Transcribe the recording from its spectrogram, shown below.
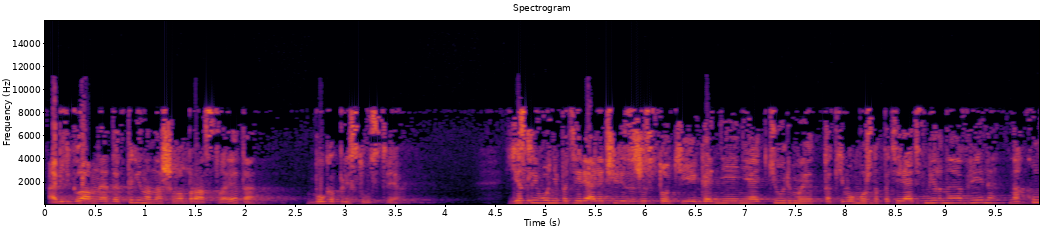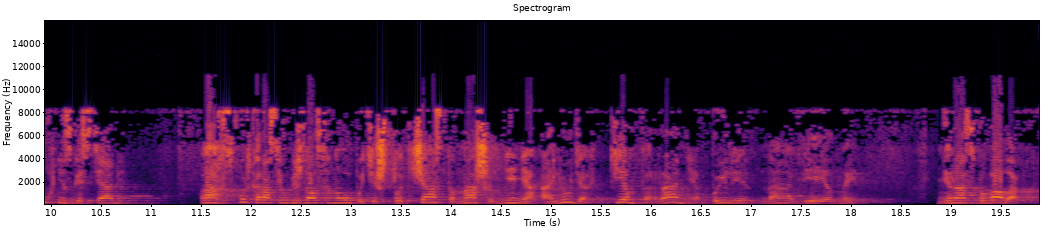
А ведь главная доктрина нашего братства – это богоприсутствие. Если его не потеряли через жестокие гонения, тюрьмы, так его можно потерять в мирное время, на кухне с гостями. Ах, сколько раз я убеждался на опыте, что часто наши мнения о людях кем-то ранее были навеяны. Не раз бывало,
